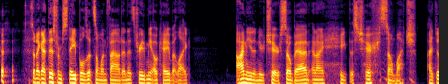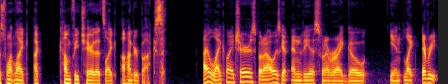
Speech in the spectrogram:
so I got this from Staples that someone found, and it's treated me okay. But like, I need a new chair so bad, and I hate this chair so much. I just want like a comfy chair that's like a hundred bucks. I like my chairs, but I always get envious whenever I go in. Like every,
